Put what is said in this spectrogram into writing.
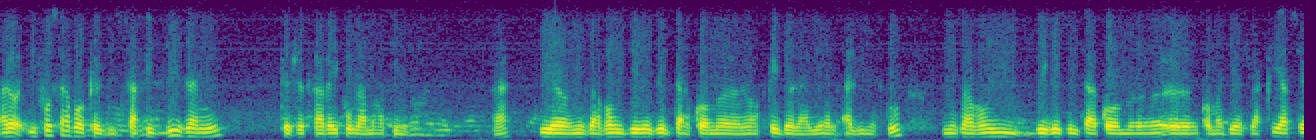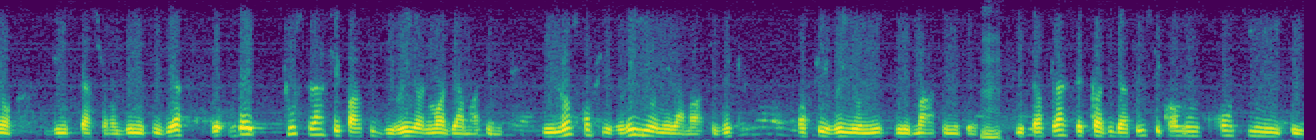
Alors, il faut savoir que ça fait dix années que je travaille pour la Martinique. Euh, nous avons eu des résultats comme euh, l'entrée de l'AIL à l'UNESCO. Nous avons eu des résultats comme euh, comment dire, la création d'une station bénéficiaire. Et vous savez, tout cela fait partie du rayonnement de la Martinique. Et lorsqu'on fait rayonner la Martinique, on fait rayonner les Martiniquais. Mmh. Et en place, cette candidature, c'est comme une continuité.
